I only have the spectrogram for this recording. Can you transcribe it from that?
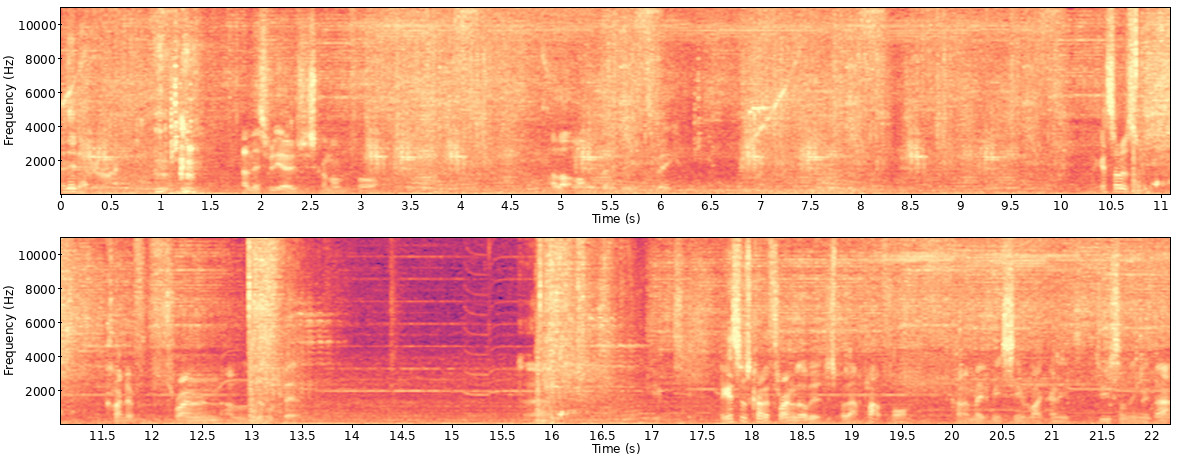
I did have it right. and this video has just gone on for a lot longer than it needed to be. I guess I was kind of thrown a little bit. Uh, I guess I was kind of thrown a little bit just by that platform. Kind of made me seem like I need to do something with that.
